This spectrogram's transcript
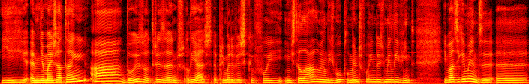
E a minha mãe já tem há dois ou três anos. Aliás, a primeira vez que foi instalado em Lisboa, pelo menos, foi em 2020. E basicamente, uh,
